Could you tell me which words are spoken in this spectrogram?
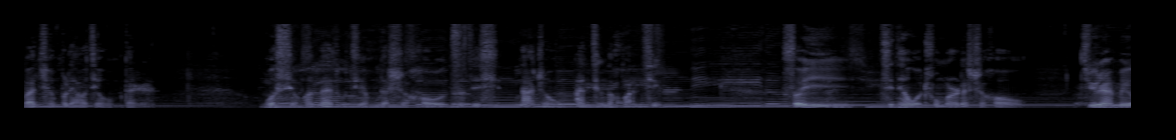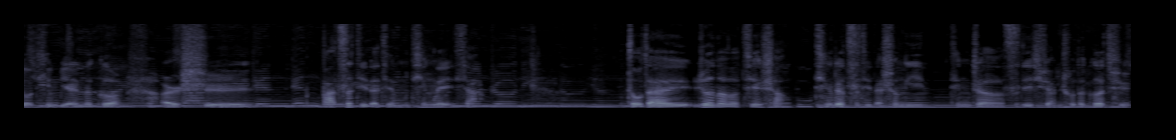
完全不了解我们的人。我喜欢在录节目的时候自己喜那种安静的环境，所以今天我出门的时候，居然没有听别人的歌，而是把自己的节目听了一下。走在热闹的街上，听着自己的声音，听着自己选出的歌曲，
